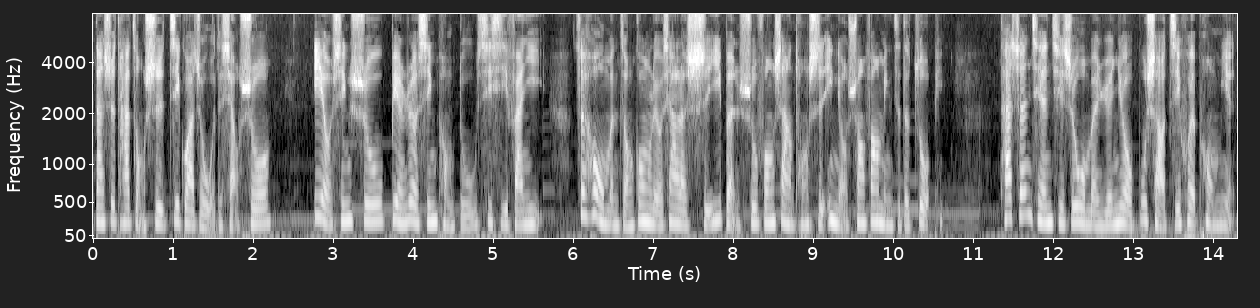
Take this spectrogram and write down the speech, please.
但是他总是记挂着我的小说，一有新书便热心捧读、细细翻译。最后，我们总共留下了十一本书封上同时印有双方名字的作品。他生前，其实我们原有不少机会碰面，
